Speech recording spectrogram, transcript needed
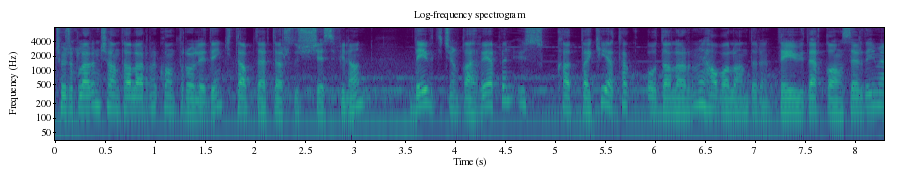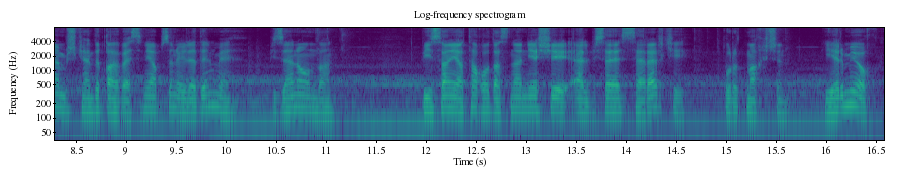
Çocukların çantalarını kontrol edin. Kitap, defter, su şişesi filan. David için kahve yapın. Üst kattaki yatak odalarını havalandırın. David'e kanser değmemiş. Kendi kahvesini yapsın öyle değil mi? Bize ne ondan? Bir insan yatak odasına niye şey elbise serer ki? Kurutmak için. Yer mi yok?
